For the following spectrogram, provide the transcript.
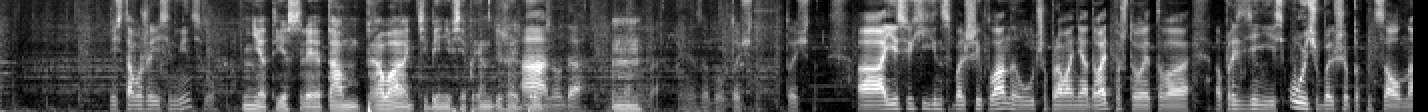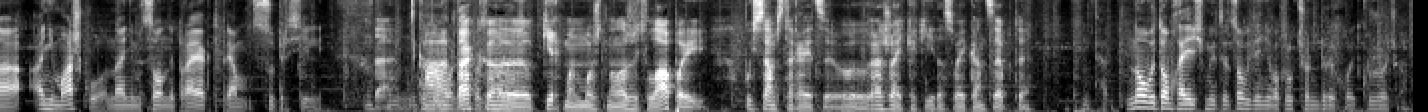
Если там уже есть Invincible? Нет, если там права тебе не все принадлежать А, будут. ну да. Ну, mm. да, ну да. Я забыл, точно, точно. А, если у Хиггинса большие планы, лучше права не отдавать, потому что у этого произведения есть очень большой потенциал на анимашку, на анимационный проект, прям супер сильный. Да. А так э, Киркман может наложить лапы и пусть сам старается э, рожать какие-то свои концепты. Новый том ходячих мертвецов, где они вокруг черной дыры ходят кружочком.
